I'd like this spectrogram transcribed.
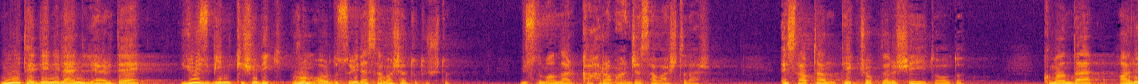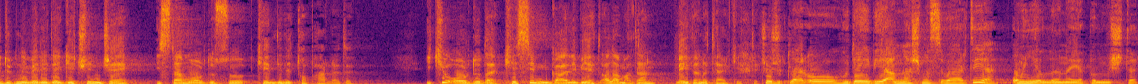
Mute denilen yerde 100 bin kişilik Rum ordusuyla savaşa tutuştu. Müslümanlar kahramanca savaştılar. Eshaptan pek çokları şehit oldu. Kumanda Halid İbni Velid'e geçince İslam ordusu kendini toparladı. İki ordu da kesin galibiyet alamadan meydanı terk etti. Çocuklar o Hudeybiye anlaşması vardı ya 10 yıllığına yapılmıştı.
